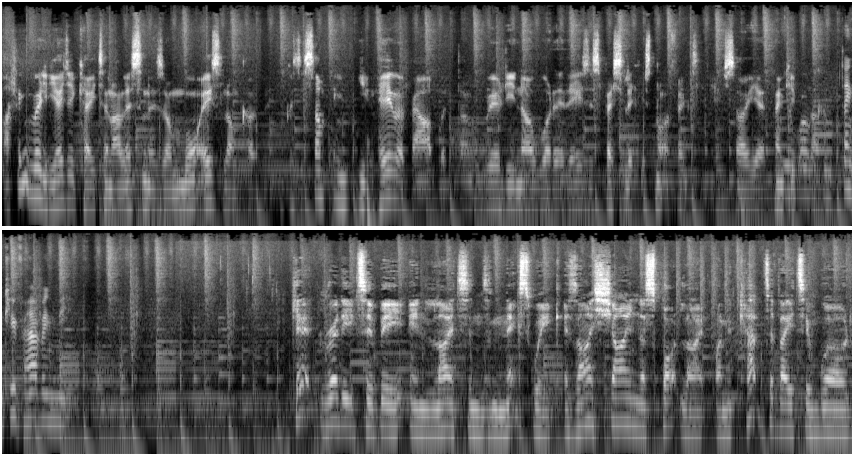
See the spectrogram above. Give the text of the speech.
I think, really educating our listeners on what is long COVID because it's something you hear about but don't really know what it is, especially if it's not affecting you. So, yeah, thank You're you. welcome. Thank you for having me. Get ready to be enlightened next week as I shine the spotlight on the captivating world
